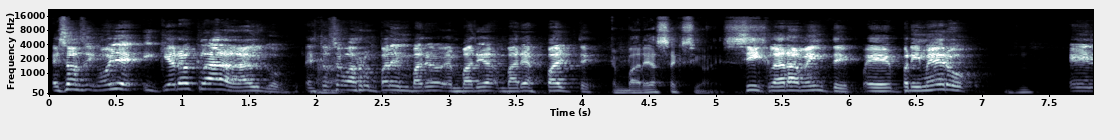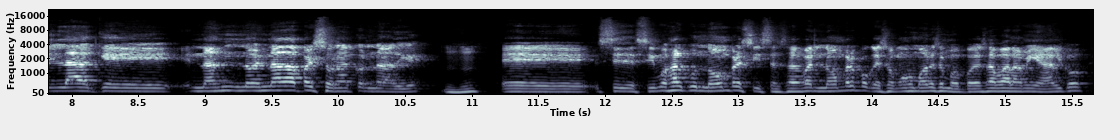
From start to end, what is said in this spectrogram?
Eso así. Oye, y quiero aclarar algo. Esto Ah. se va a romper en, varios, en varias, varias partes. En varias secciones. Sí, claramente. Eh, primero, en la que na- no es nada personal con nadie. Eh, si decimos algún nombre, si se sabe el nombre, porque somos humanos, se me puede saber a mí algo.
